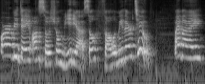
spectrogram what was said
or every day on social media, so follow me there too. Bye bye!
